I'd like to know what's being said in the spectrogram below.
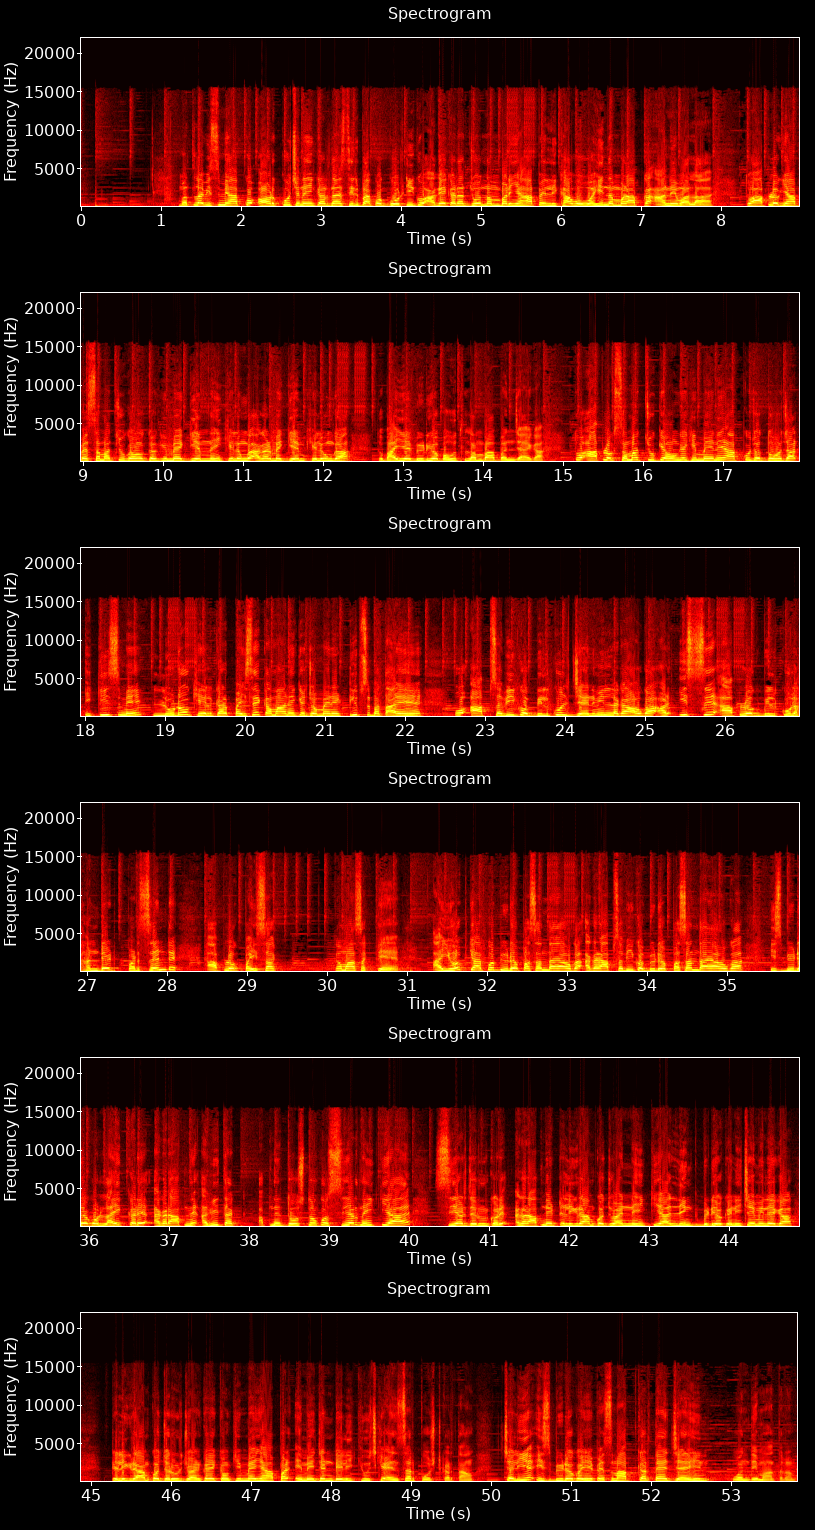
मतलब इसमें आपको और कुछ नहीं करना है, सिर्फ़ आपको गोटी को आगे करना जो नंबर यहाँ पे लिखा वो वही नंबर आपका आने वाला है। तो आप लोग यहाँ पे समझ चुके हो क्योंकि मैं गेम नहीं खेलूँगा। अगर मैं गेम खेलूँगा तो भाई ये वीडियो बहुत लंबा बन जाएगा। तो आप लोग समझ चुके होंगे कि मैंने आपको जो 2021 में लूडो खेलकर पैसे कमाने के जो मैंने टिप्स बताए हैं, वो आप सभी को बिल्कुल जेनविन लगा होगा और इससे आप लोग बिल्कुल 100 परसेंट आप लोग पैसा कमा सकते हैं। आई होप कि आपको वीडियो पसंद आया होगा। अगर आप सभी को वीडियो पसंद आया होगा, इस वीडियो को लाइक करें। अगर आपने अभी तक अपने दोस्तों को शेयर नहीं किया है शेयर ज़रूर करें। अगर आपने टेलीग्राम को ज्वाइन नहीं किया लिंक वीडियो के नीचे मिलेगा। टेलीग्राम को ज़रूर ज्वाइन करें, क्योंकि मैं यहाँ पर अमेजन डेली क्यूज के आंसर पोस्ट करता हूँ। चलिए इस वीडियो को यहीं पर समाप्त करते हैं। जय हिंद, वंदे मातरम।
